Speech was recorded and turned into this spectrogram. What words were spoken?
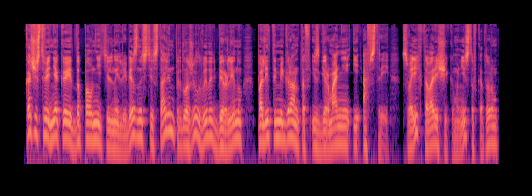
В качестве некой дополнительной любезности Сталин предложил выдать Берлину политэмигрантов из Германии и Австрии, своих товарищей-коммунистов, которым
